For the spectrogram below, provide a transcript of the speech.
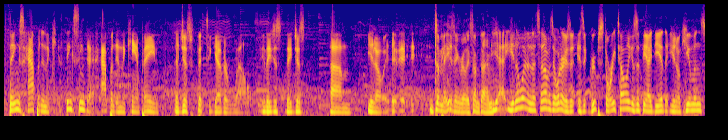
things happen in the things seem to happen in the campaign that just fit together well they just they just um you know it, it, it, It's amazing, really. Sometimes. yeah, you know what? And that's what I was wondering. Is it is it group storytelling? Is it the idea that you know humans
